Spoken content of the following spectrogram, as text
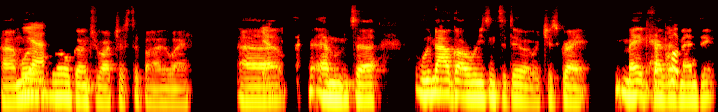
Um, we're, Yeah. we're all going to Rochester, by the way. Uh, and uh, we've now got a reason to do it, which is great. Make It's a Heather pod- Mendick.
